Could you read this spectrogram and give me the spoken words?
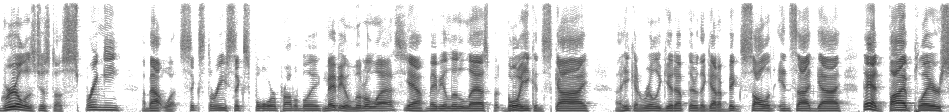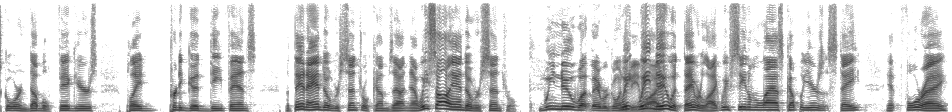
Grill is just a springy, about what, 6'3, 6'4 probably? Maybe a little less. Yeah, maybe a little less, but boy, he can sky. Uh, he can really get up there. They got a big, solid inside guy. They had five players scoring double figures, played pretty good defense. But then Andover Central comes out. Now, we saw Andover Central. We knew what they were going We, to be we like. knew what they were like. We've seen them the last couple years at state at 4A,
